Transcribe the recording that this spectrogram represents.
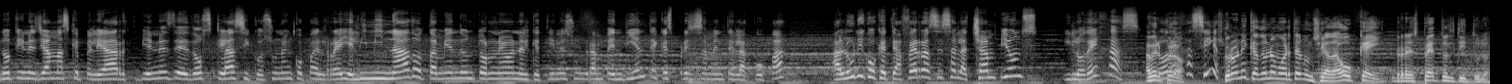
No tienes ya más que pelear. Vienes de dos clásicos, uno en Copa del Rey, eliminado también de un torneo en el que tienes un gran pendiente, que es precisamente la Copa. Al único que te aferras es a la Champions y lo dejas. A ver, lo pero dejas ir. Crónica de una muerte anunciada, ok, respeto el título.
